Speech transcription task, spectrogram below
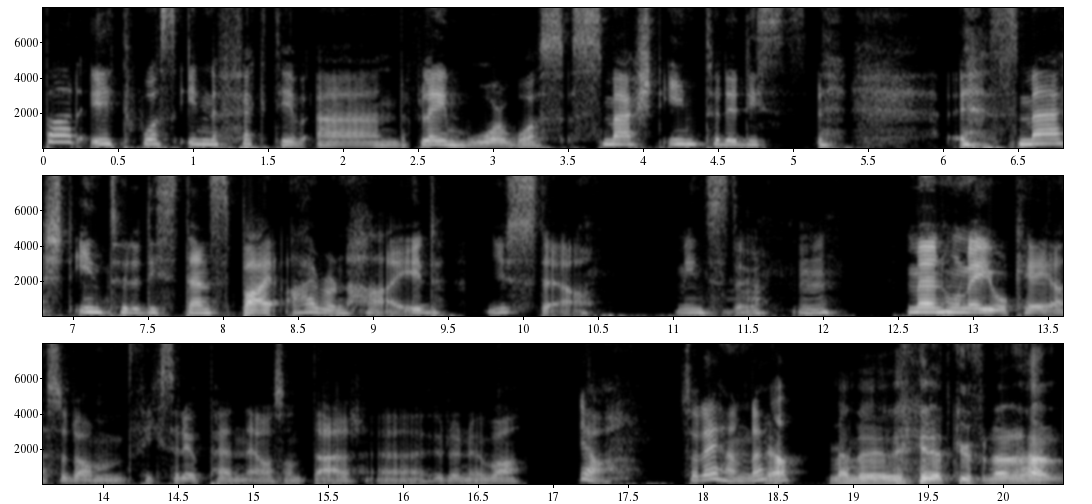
But it was ineffective and Flame War was smashed into the dis- smashed into the distance by Ironhide. Just det. Minns du? Mm. Men hon är ju okej, alltså de fixade upp henne och sånt där, eh, hur det nu var. Ja, så det hände. Ja, men eh, det är rätt kul för när den här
